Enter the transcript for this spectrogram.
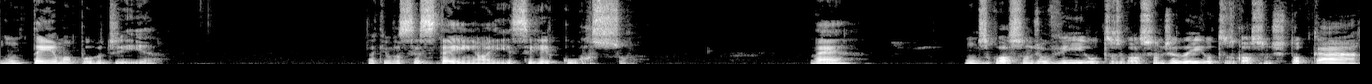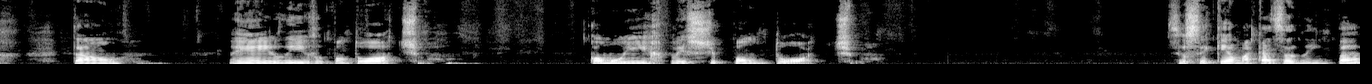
Um tema por dia para que vocês tenham aí esse recurso, né? Uns gostam de ouvir, outros gostam de ler, outros gostam de tocar. Então, vem aí o livro, ponto ótimo. Como ir para este ponto ótimo? Se você quer uma casa limpa,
